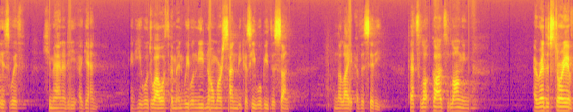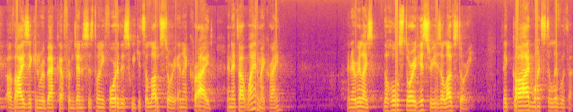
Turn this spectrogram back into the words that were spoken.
is with humanity again, and he will dwell with them, and we will need no more sun because he will be the sun and the light of the city. That's lo- God's longing. I read the story of, of Isaac and Rebekah from Genesis 24 this week. It's a love story, and I cried, and I thought, why am I crying? And I realized the whole story of history is a love story that God wants to live with us.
